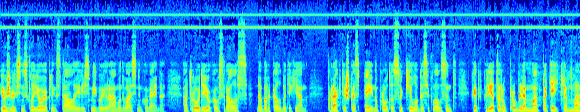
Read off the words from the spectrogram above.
Jo žvilgsnis klajojo aplink stalą ir įsmigo į ramų dvasininko veidą. Atrodė, jog Australas dabar kalba tik jam. Praktiškas peino protas sukilo besiklausant, kaip prietarų problema pateikiama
